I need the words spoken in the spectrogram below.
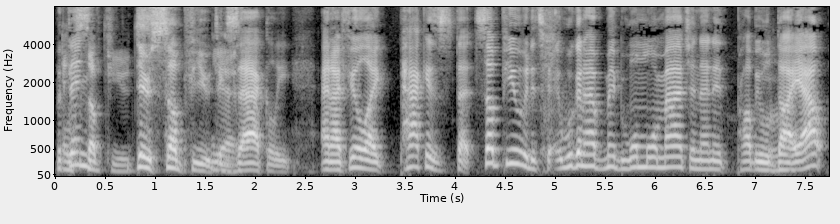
but And then sub-feuds. There's sub feuds Yeah. exactly, and I feel like Pac is that sub feud. It's we're gonna have maybe one more match, and then it probably Mm-hmm. will die out.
